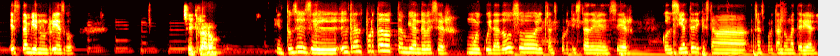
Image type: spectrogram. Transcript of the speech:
es también un riesgo. Sí, claro. Entonces el, el transportado también debe ser muy cuidadoso, el transportista debe ser consciente de que está transportando material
